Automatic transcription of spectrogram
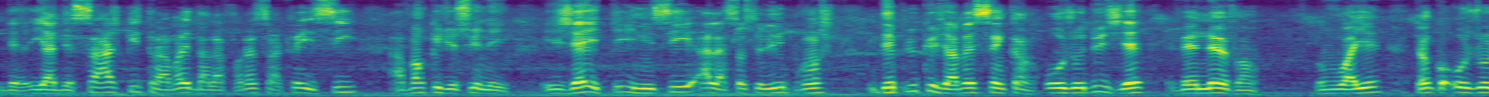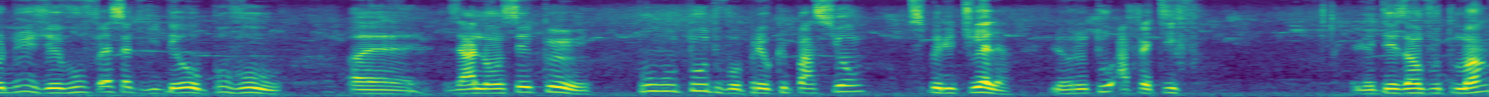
Il y a des sages qui travaillent dans la forêt sacrée ici avant que je suis né. J'ai été initié à la sorcellerie branche depuis que j'avais 5 ans. Aujourd'hui, j'ai 29 ans. Vous voyez? Donc aujourd'hui, je vous fais cette vidéo pour vous euh, annoncer que pour toutes vos préoccupations spirituelles, le retour affectif, le désenvoûtement,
